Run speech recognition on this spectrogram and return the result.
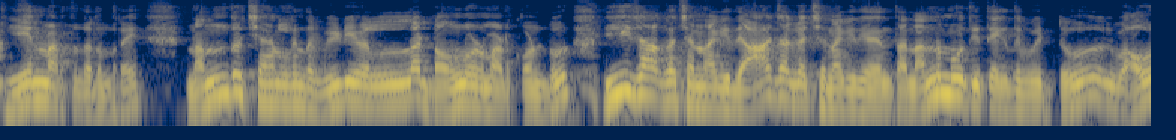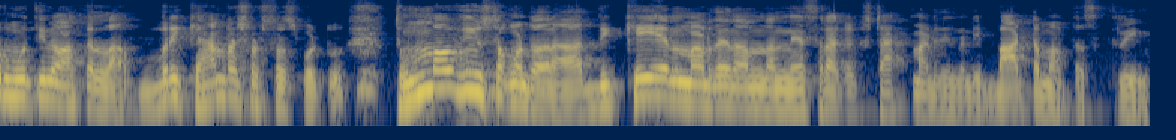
ಏನು ಮಾಡ್ತಿದ್ದಾರೆ ಅಂದರೆ ನಂದು ಚಾನಲಿಂದ ವಿಡಿಯೋ ಎಲ್ಲ ಡೌನ್ಲೋಡ್ ಮಾಡಿಕೊಂಡು ಈ ಜಾಗ ಚೆನ್ನಾಗಿದೆ, ಆ ಜಾಗ ಚೆನ್ನಾಗಿದೆ ಅಂತ ನನ್ನ ಮೂತಿ ತೆಗೆದುಬಿಟ್ಟು ಅವ್ರ ಮೂತಿನೂ ಹಾಕಲ್ಲ, ಬರೀ ಕ್ಯಾಮ್ರಾ ಶಾಟ್ಸ್ ತೋರಿಸ್ಬಿಟ್ಟು ತುಂಬ ವ್ಯೂಸ್ ತೊಗೊಂಡವ್ರ ಅದಕ್ಕೆ ಏನು ಮಾಡಿದೆ ನಾನು ನನ್ನ ಹೆಸರು ಹಾಕಕ್ಕೆ ಸ್ಟಾರ್ಟ್ ಮಾಡಿದ್ದೀನಿ ನೋಡಿ ಬಾಟಮ್ ಆಫ್ ದ ಸ್ಕ್ರೀನ್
